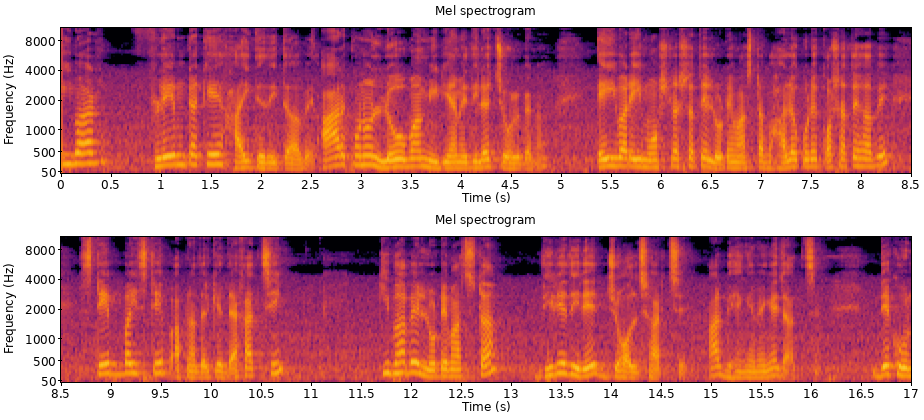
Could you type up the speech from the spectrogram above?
এইবার ফ্লেমটাকে হাইতে দিতে হবে, আর কোনো লো বা মিডিয়ামে দিলে চলবে না। এইবার এই মশলার সাথে লোটে মাছটা ভালো করে কষাতে হবে। স্টেপ বাই স্টেপ আপনাদেরকে দেখাচ্ছি। কীভাবে লোটে মাছটা ধীরে ধীরে জল ছাড়ছে আর ভেঙে ভেঙে যাচ্ছে। দেখুন,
